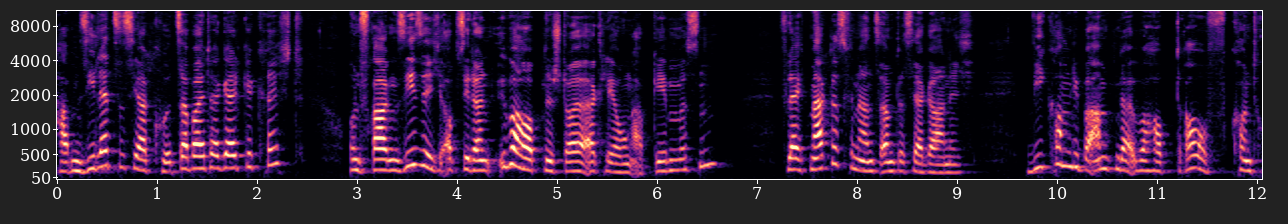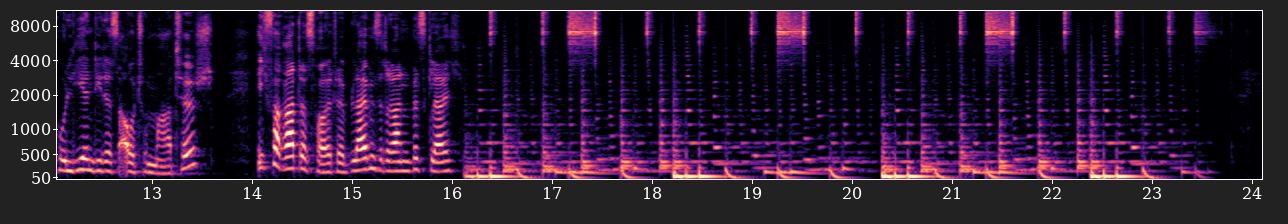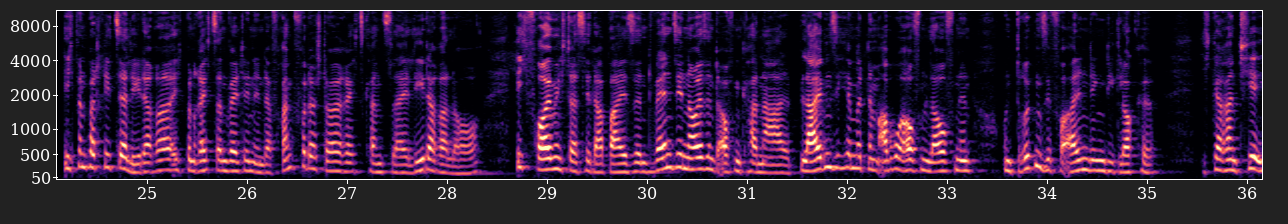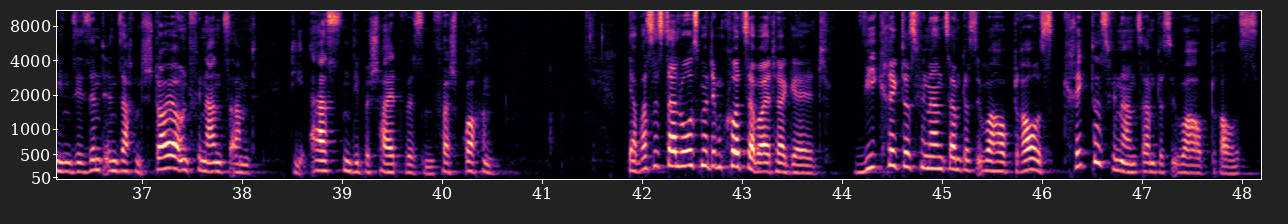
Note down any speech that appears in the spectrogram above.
Haben Sie letztes Jahr Kurzarbeitergeld gekriegt? Und fragen Sie sich, ob Sie dann überhaupt eine Steuererklärung abgeben müssen? Vielleicht merkt das Finanzamt das ja gar nicht. Wie kommen die Beamten da überhaupt drauf? Kontrollieren die das automatisch? Ich verrate das heute. Bleiben Sie dran. Bis gleich. Ich bin Patricia Lederer, ich bin Rechtsanwältin in der Frankfurter Steuerrechtskanzlei Lederer Law. Ich freue mich, dass Sie dabei sind. Wenn Sie neu sind auf dem Kanal, bleiben Sie hier mit einem Abo auf dem Laufenden und drücken Sie vor allen Dingen die Glocke. Ich garantiere Ihnen, Sie sind in Sachen Steuer- und Finanzamt die Ersten, die Bescheid wissen. Versprochen. Ja, was ist da los mit dem Kurzarbeitergeld? Wie kriegt das Finanzamt das überhaupt raus? Kriegt das Finanzamt das überhaupt raus?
